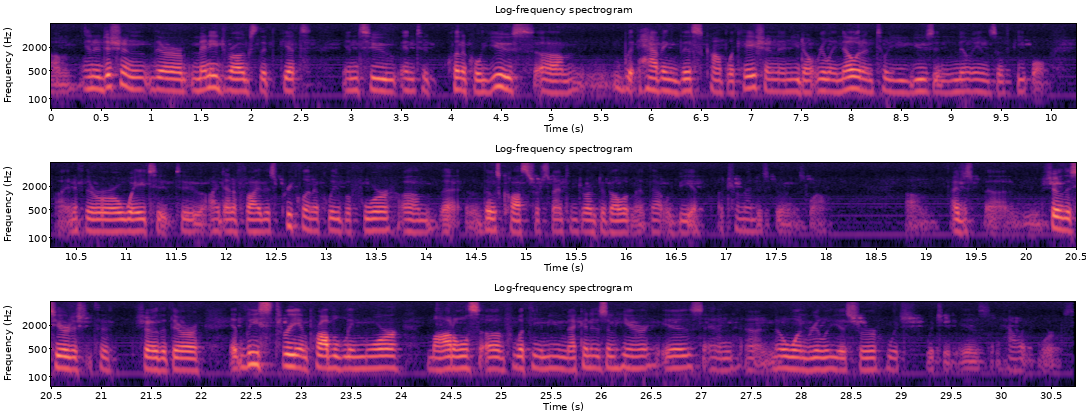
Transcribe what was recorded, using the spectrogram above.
Um, In addition, there are many drugs that get into, into clinical use um, with having this complication, and you don't really know it until you use it in millions of people. Uh, And if there were a way to, to identify this preclinically before um, that, those costs are spent in drug development, that would be a, a tremendous boon as well. Um, I just uh, show this here to, sh- to show that there are at least three and probably more models of what the immune mechanism here is, and uh, no one really is sure which, which it is and how it works.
